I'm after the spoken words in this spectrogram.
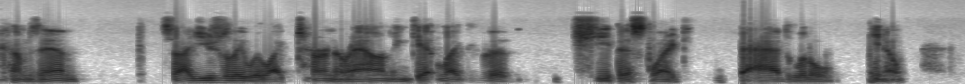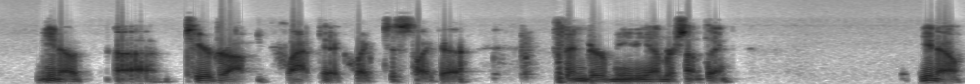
comes in, so I usually would like turn around and get like the cheapest, like bad little, you know, you know, uh, teardrop flat pick, like just like a Fender medium or something you know,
